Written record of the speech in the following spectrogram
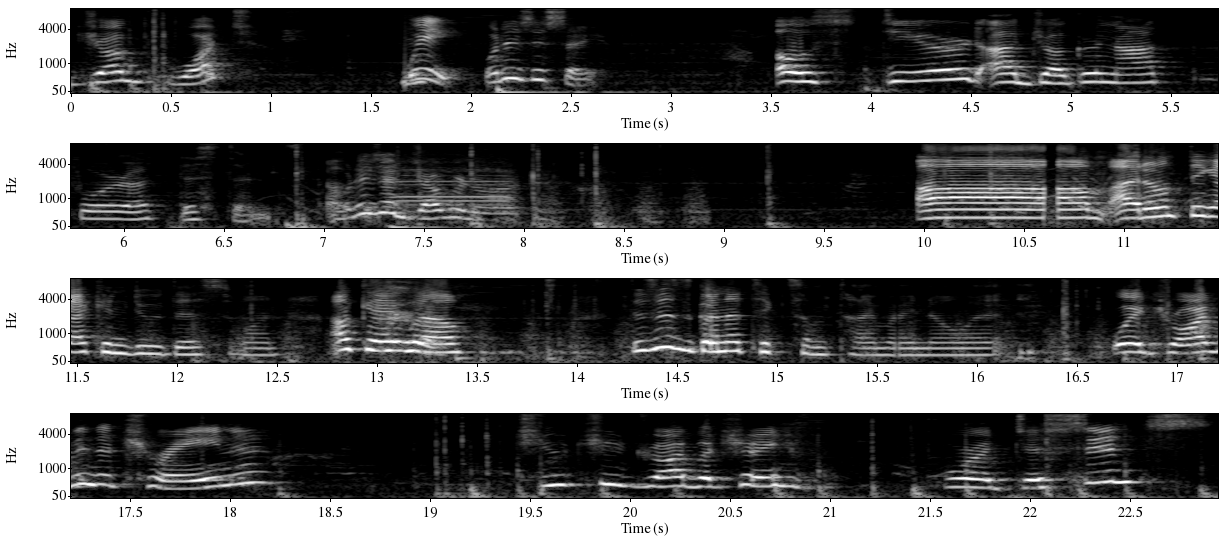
jug. What? Hmm? Wait, what does this say? Oh, steered a juggernaut for a distance. What is a juggernaut? Um, I don't think I can do this one. Okay, well, this is gonna take some time. I know it. Wait, driving the train? Choo choo drive a train for a distance?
